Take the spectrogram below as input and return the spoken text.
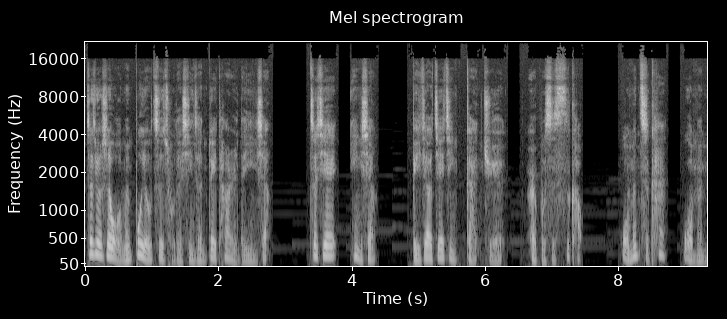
这就是我们不由自主地形成对他人的印象，这些印象比较接近感觉，而不是思考。我们只看，我们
